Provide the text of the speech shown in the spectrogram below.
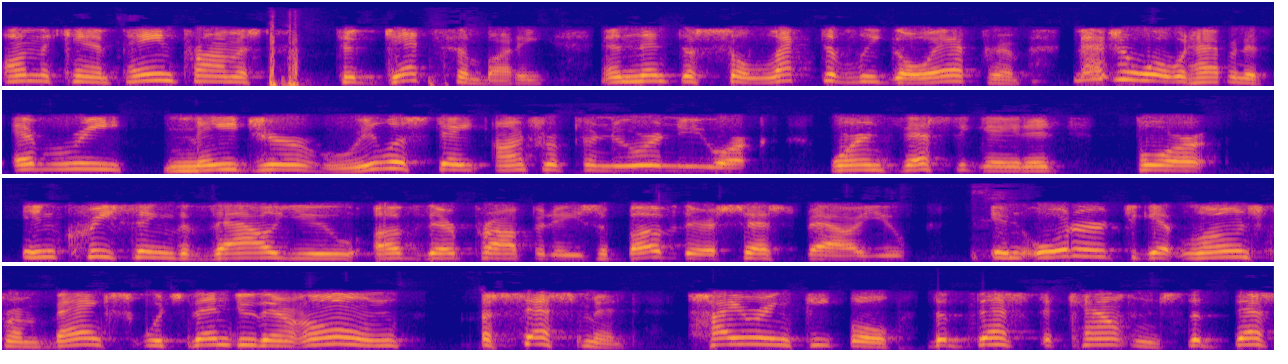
on the campaign promise to get somebody and then to selectively go after him. Imagine what would happen if every major real estate entrepreneur in New York were investigated for increasing the value of their properties above their assessed value in order to get loans from banks, which then do their own assessment hiring people, the best accountants, the best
